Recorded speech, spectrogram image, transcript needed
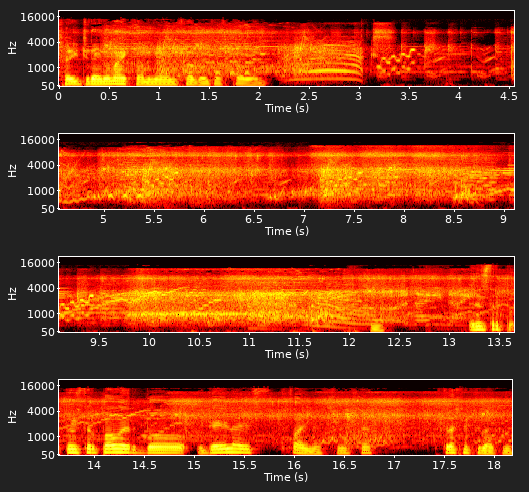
Shelly Dynamite, a my nie mamy nikogo i to jest problem. Hmm. Ten star, ten star Power do Gale'a jest fajny, w sensie strasznie przydatny.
